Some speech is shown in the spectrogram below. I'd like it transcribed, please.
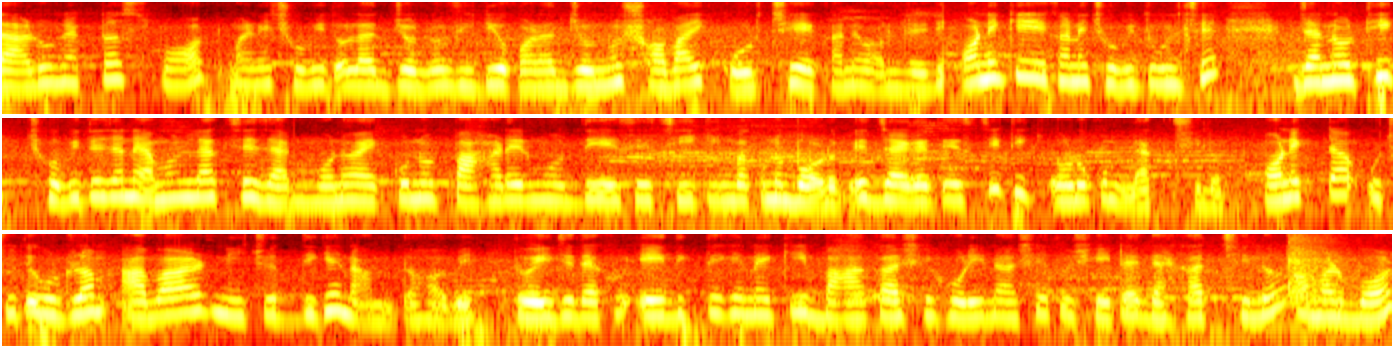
দারুণ একটা স্পট মানে ছবি তোলার জন্য ভিডিও করার জন্য সবাই করছে এখানে অলরেডি অনেকেই এখানে ছবি তুলছে, যেন ঠিক ছবিতে যেন এমন লাগছে যার মনে হয় কোনো পাহাড়ের মধ্যে এসেছি কিংবা কোনো বরফের জায়গাতে এসেছি, ঠিক ওরকম লাগছিল। অনেকটা উঁচুতে উঠলাম, আবার নিচের দিকে নামতে হবে। তো এই যে দেখো, এই দিক থেকে নাকি বাঘ আসে, হরিণ আসে, তো সেটাই দেখাচ্ছিল আমার বর।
